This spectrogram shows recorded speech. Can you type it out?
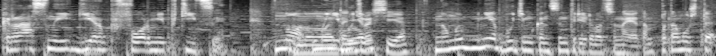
красный герб в форме птицы. Но Ну, мы не это не будем... Россия. Но мы не будем концентрироваться на этом, потому что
